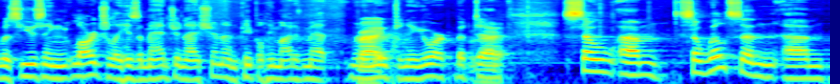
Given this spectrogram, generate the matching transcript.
was using largely his imagination and people he might have met when right. he moved to New York. But uh, so, um, so Wilson um,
